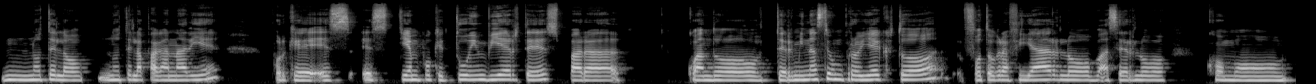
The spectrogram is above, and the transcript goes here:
no, te, lo, no te la paga nadie porque es, es tiempo que tú inviertes para cuando terminaste un proyecto, fotografiarlo, hacerlo como,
